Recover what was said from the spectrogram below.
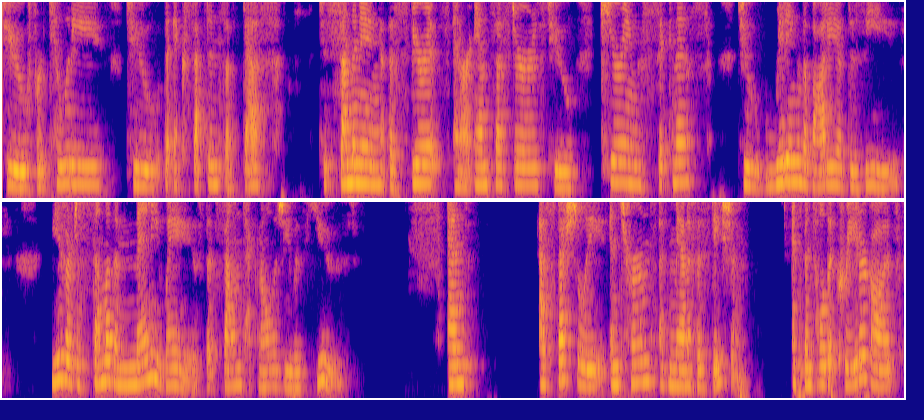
to fertility to the acceptance of death to summoning the spirits and our ancestors to curing sickness to ridding the body of disease. These are just some of the many ways that sound technology was used. And especially in terms of manifestation, it's been told that creator gods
